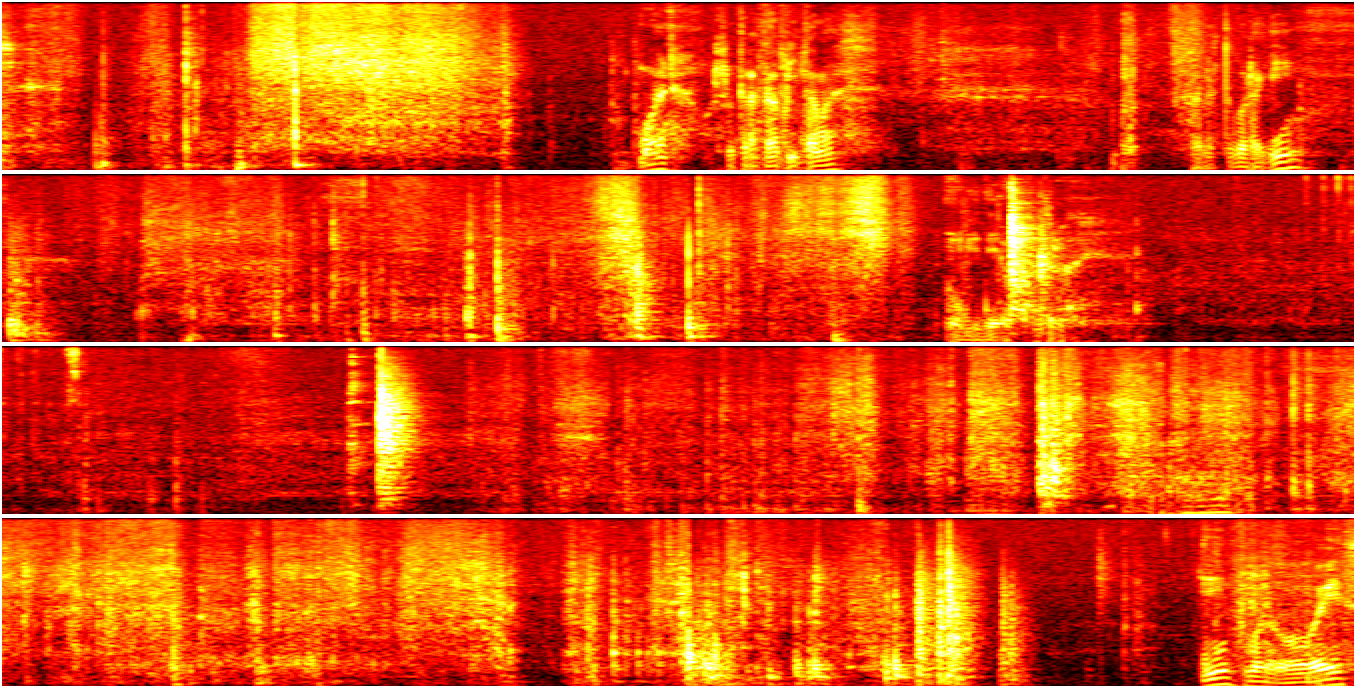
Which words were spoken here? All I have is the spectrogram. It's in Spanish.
Bueno, pues otra capita más. Ahora esto por aquí. Aquí otro. Y bueno, como veis,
